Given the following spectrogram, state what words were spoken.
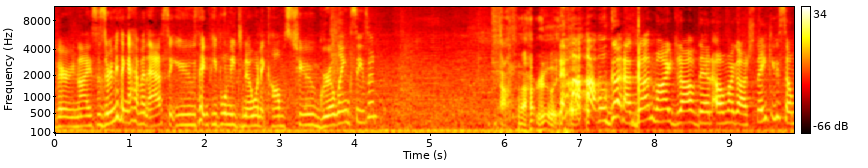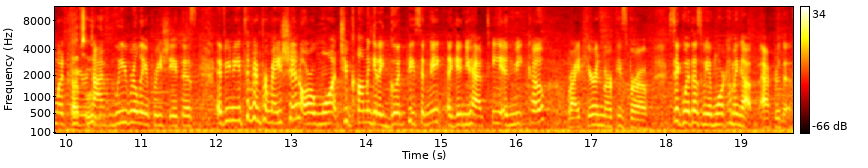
Very nice. Is there anything I haven't asked that you think people need to know when it comes to grilling season? Not, not really. well, good. I've done my job then. Oh my gosh. Thank you so much for Absolutely. your time. We really appreciate this. If you need some information or want to come and get a good piece of meat, again, you have TN Meat Co. right here in Murfreesboro. Stick with us. We have more coming up after this.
